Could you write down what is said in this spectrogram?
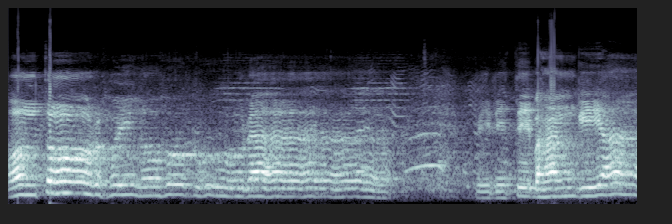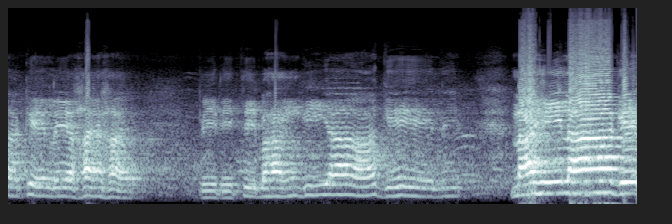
অন্তর হইল গুড়া প্রীতি ভাঙ্গিয়া গেলে, হায় হায়, প্রীতি ভাঙ্গিয়া গেলে নাহি লাগে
